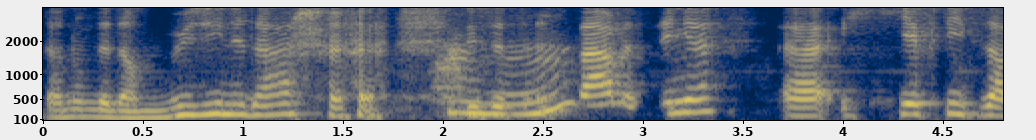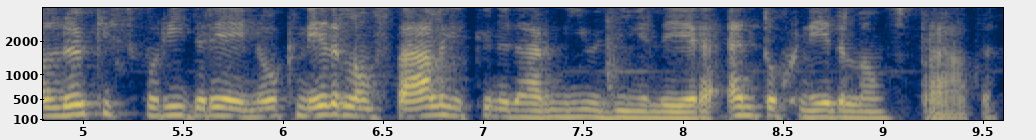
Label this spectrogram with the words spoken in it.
dat noemde dan muzine daar. dus het, mhm. samen zingen uh, geeft iets dat leuk is voor iedereen. Ook Nederlandstaligen kunnen daar nieuwe dingen leren en toch Nederlands praten.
